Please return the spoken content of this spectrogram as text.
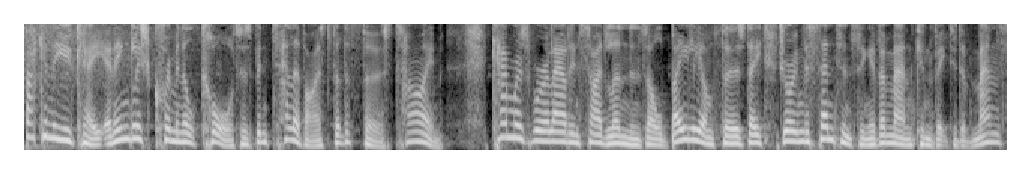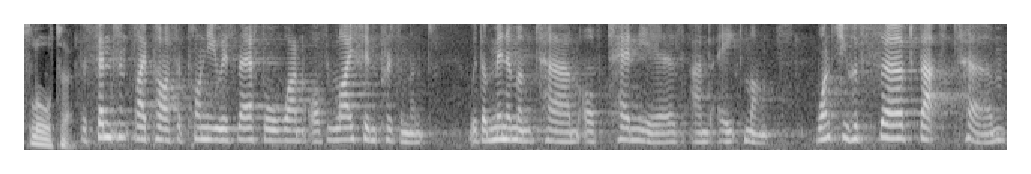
Back in the UK, an English criminal court has been televised for the first time. Cameras were allowed inside London's Old Bailey on Thursday during the sentencing of a man convicted of manslaughter. The sentence I pass upon you is therefore one of life imprisonment with a minimum term of 10 years and 8 months. Once you have served that term,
